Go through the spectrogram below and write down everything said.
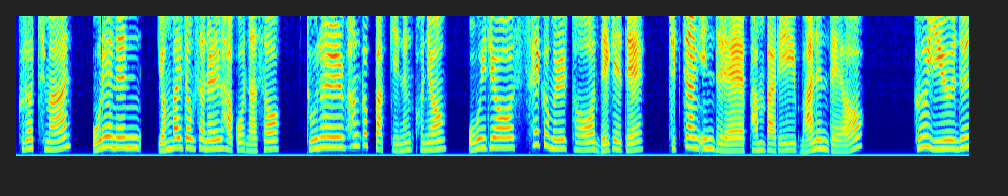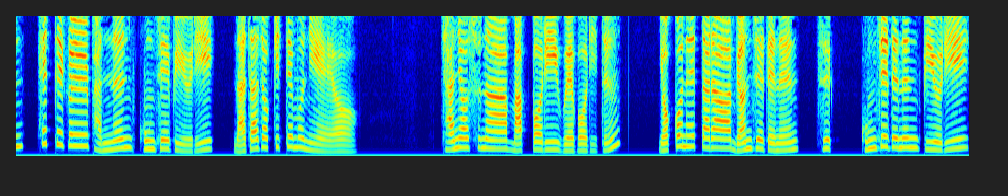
그렇지만 올해는 연말정산을 하고 나서 돈을 환급받기는 커녕 오히려 세금을 더 내게 돼 직장인들의 반발이 많은데요. 그 이유는 혜택을 받는 공제 비율이 낮아졌기 때문이에요. 자녀 수나 맞벌이, 외벌이 등 여건에 따라 면제되는, 즉, 공제되는 비율이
